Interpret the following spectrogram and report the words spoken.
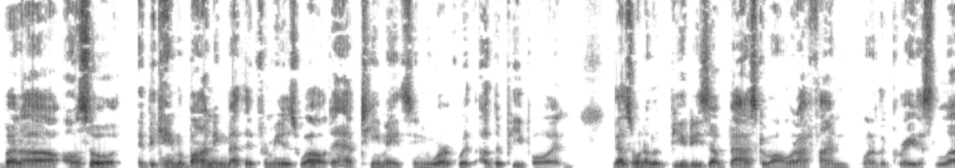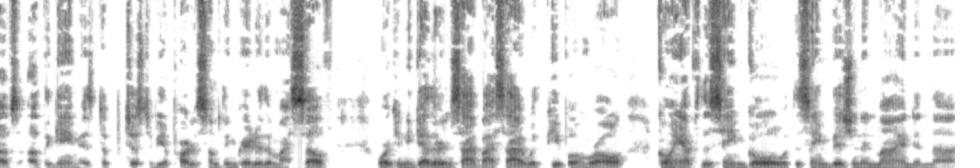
But uh, also, it became a bonding method for me as well to have teammates and work with other people. And that's one of the beauties of basketball. What I find one of the greatest loves of the game is to just to be a part of something greater than myself, working together and side by side with people, and we're all going after the same goal with the same vision in mind. And uh,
